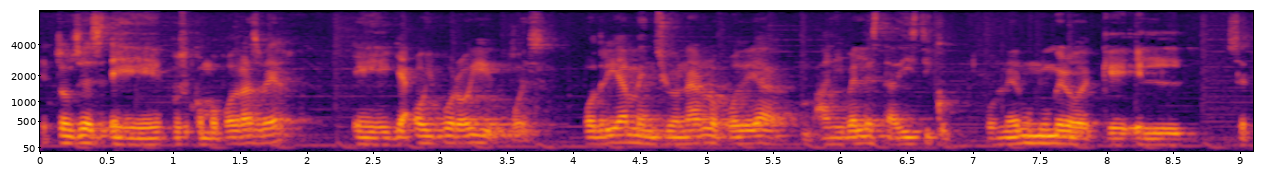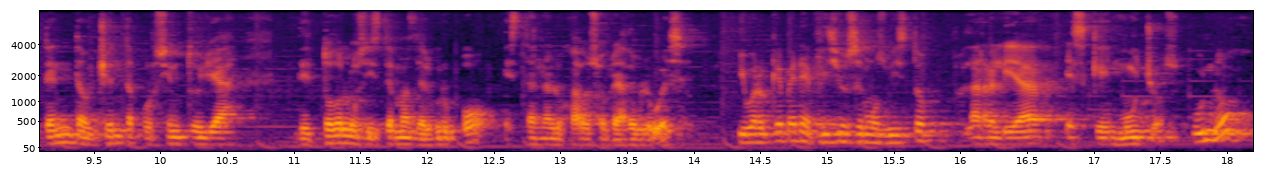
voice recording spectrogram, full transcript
Entonces, eh, pues como podrás ver, eh, ya hoy por hoy, pues podría mencionarlo, podría a nivel estadístico poner un número de que el 70-80% ya de todos los sistemas del grupo están alojados sobre AWS. Y bueno, ¿qué beneficios hemos visto? La realidad es que muchos. Uno,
